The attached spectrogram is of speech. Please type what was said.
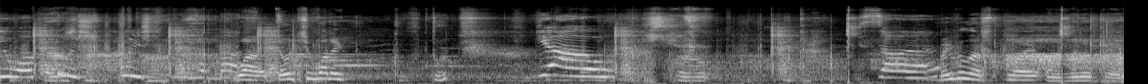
He will push, push with the ball. Well, don't you want to? Yo! So, maybe let's play a little bit.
